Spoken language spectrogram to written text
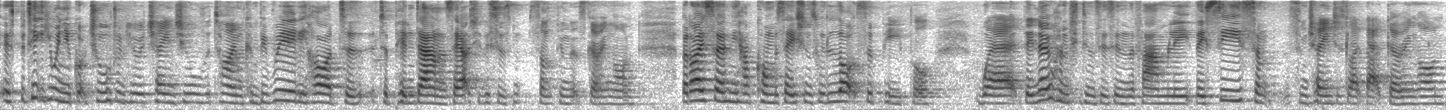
is particularly when you've got children who are changing all the time, can be really hard to, to pin down and say, actually, this is something that's going on. But I certainly have conversations with lots of people where they know Huntington's is in the family, they see some, some changes like that going on,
